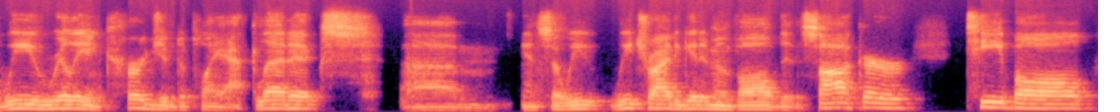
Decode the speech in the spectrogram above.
we really encouraged him to play athletics, um, and so we we tried to get him involved in soccer, t-ball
